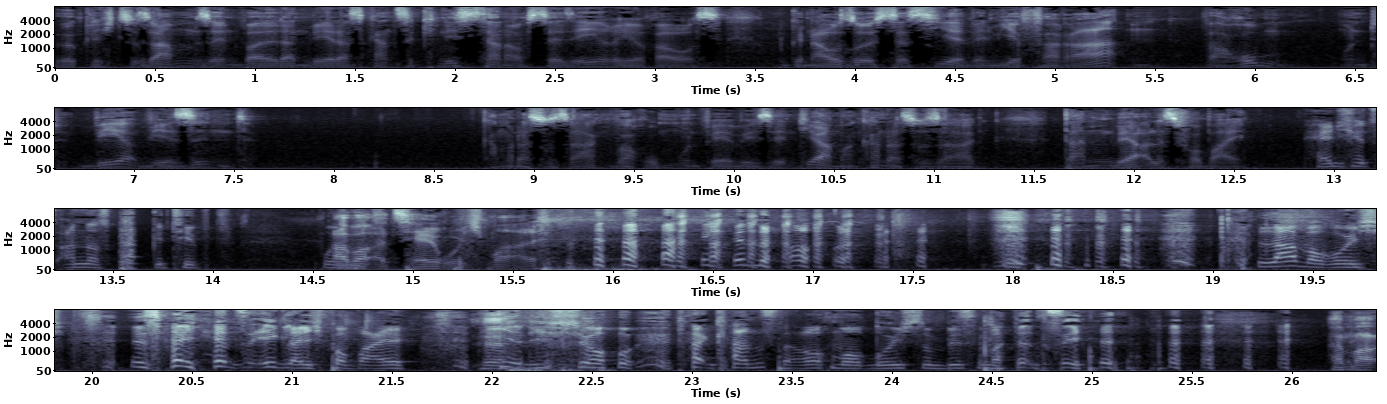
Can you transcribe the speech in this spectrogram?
wirklich zusammen sind, weil dann wäre das ganze Knistern aus der Serie raus. Und genauso ist das hier. Wenn wir verraten, warum und wer wir sind, kann man das so sagen, warum und wer wir sind? Ja, man kann das so sagen. Dann wäre alles vorbei. Hätte ich jetzt anders getippt. Und Aber erzähl ruhig mal. genau. Laber ruhig. Ist ja jetzt eh gleich vorbei. Hier die Show. Da kannst du auch mal ruhig so ein bisschen was erzählen. Hör mal,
